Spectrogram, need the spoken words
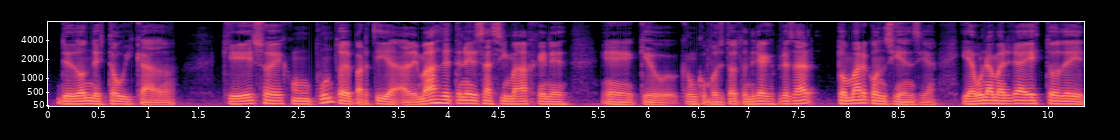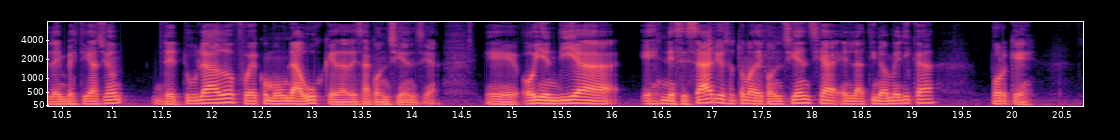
de dónde está ubicado, que eso es como un punto de partida, además de tener esas imágenes eh, que, un compositor tendría que expresar, tomar conciencia. Y de alguna manera esto de la investigación de tu lado fue como una búsqueda de esa conciencia. Eh, hoy en día es necesario esa toma de conciencia en Latinoamérica, ¿por qué?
